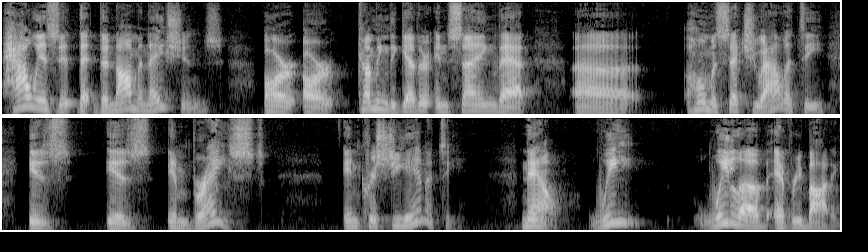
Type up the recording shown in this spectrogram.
How is it that denominations are, are coming together and saying that uh, homosexuality is, is embraced in Christianity? Now, we, we love everybody,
